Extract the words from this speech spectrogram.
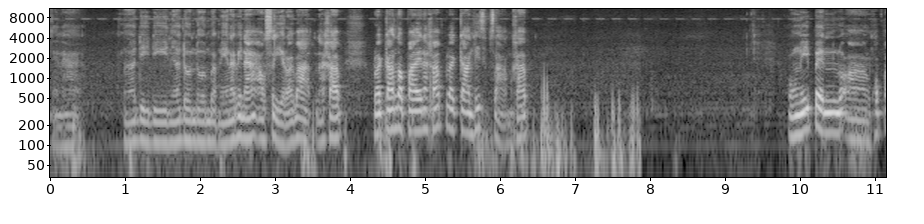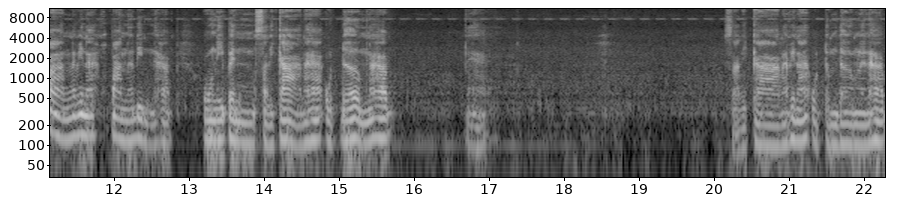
เนี่ยนะฮะเนื้อดีๆเนื้อโดนๆแบบนี้นะพี่นะ เอา 400 บาทนะครับ รายการต่อไปนะครับ รายการที่ 13 ครับ องค์นี้เป็นอ่าพ่อปานนะพี่นะพ่อปานเนื้อดินนะครับ องค์นี้เป็นสาริกานะฮะ อุดเดิมนะครับนะฮะสาริกานะพี่นะ อุดเดิมๆเลยนะครับ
